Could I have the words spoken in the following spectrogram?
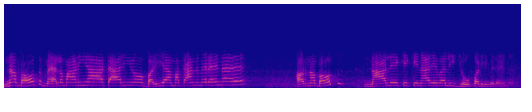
न बहुत महलमानिया अटारियों, बढ़िया मकान में रहना है, और न बहुत नाले के किनारे वाली झोपड़ी में रहना है।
